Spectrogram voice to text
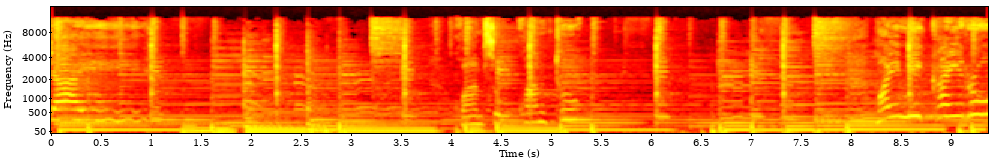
ใจ ความสุขความทุกข์ ไม่มีใครรู้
